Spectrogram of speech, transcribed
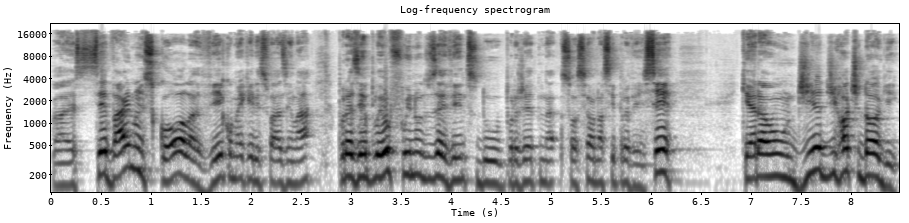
ah, você vai numa escola, vê como é que eles fazem lá. Por exemplo, eu fui num dos eventos do projeto social Nasci para Vencer, que era um dia de hot dog,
